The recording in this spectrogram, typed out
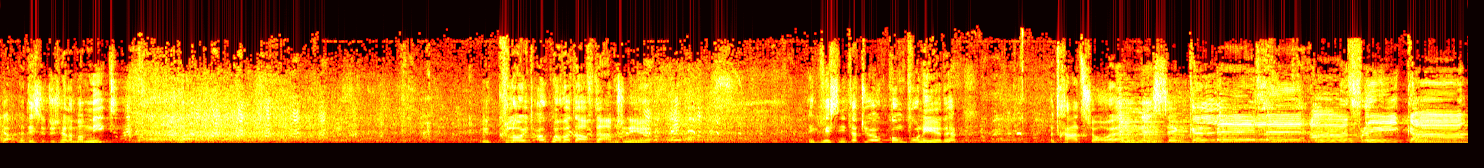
Ja, dat is het dus helemaal niet. U klooit ook maar wat af, dames en heren. Ik wist niet dat u ook componeerde. Het gaat zo, hè? Afrika.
